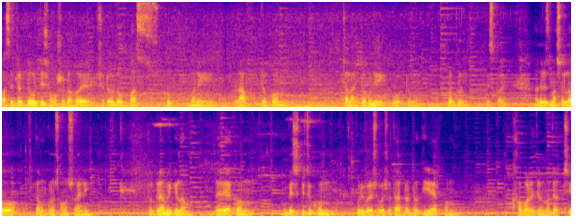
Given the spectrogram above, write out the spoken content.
বাসে চড়তে ওর যে সমস্যাটা হয়, সেটা হলো বাস খুব মানে রাফ যখন চালায়, তখনই ও একটু প্রবলেম ফেস করে। আদারওয়াইজ মাসাল্লাহ তেমন কোনো সমস্যা হয়নি। তো গ্রামে গেলাম, যে এখন বেশ কিছুক্ষণ পরিবারের সবার সাথে আড্ডা আড্ডা দিয়ে এখন খাবারের জন্য যাচ্ছি,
